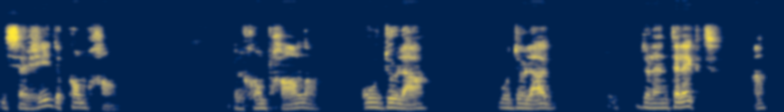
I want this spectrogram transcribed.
Il s'agit de comprendre, de le comprendre au-delà, au-delà de l'intellect. Hein.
